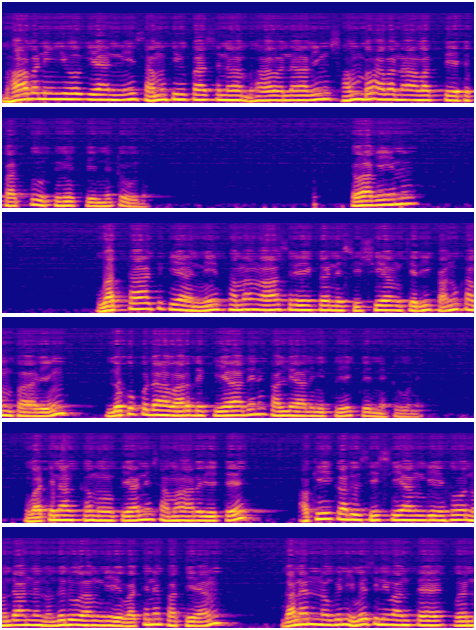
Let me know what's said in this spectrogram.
භාවනීයෝ කියන්නේ සමථ විපස්සනා භාවනාවෙන් සම්භාවනාවත්වයටපත් වූ උතුමෙක් වෙන්නට ඕනේ. එවාගෙම වත්තාචි කියන්නේ තමන් ආශ්‍රය කරන ශිෂ්‍යයන් කෙරෙහි කනුකම්පාවෙන් ලොකු කුඩා වර්ධ කියා දෙන කල්යාණ මිත්‍රයෙක් වෙන්නට ඕනේ. වචනක්කමෝ කියන්නේ සමහර විට අකීකරු ශිෂ්‍යයන්ගේ හෝ නොදන්න නොදරුවන්ගේ වචනපතයන් ගණන් නොගෙන ඉවසිලිවන්ත වන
